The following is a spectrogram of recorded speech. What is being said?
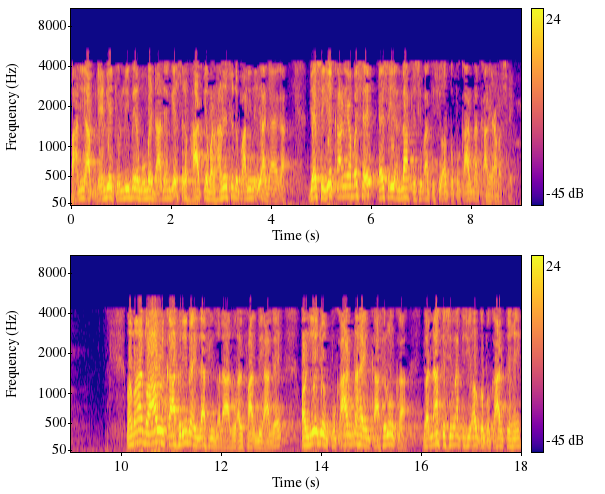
पानी आप लेंगे, चुल्ली में, मुँह में डालेंगे, सिर्फ़ हाथ के बढ़ाने से तो पानी नहीं आ जाएगा। जैसे ये कार्य अवश्य है ऐसे ही अल्लाह के सिवा किसी और को पुकारना कार्य अवश्य। है ममा दुआउल काफरीना अल्लाफी जलाल, वो अल्फाज भी आ गए। और ये जो पुकारना है इन काफिरों का, जो अल्लाह के सिवा किसी और को पुकारते हैं,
